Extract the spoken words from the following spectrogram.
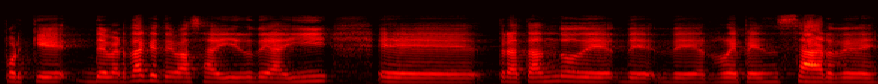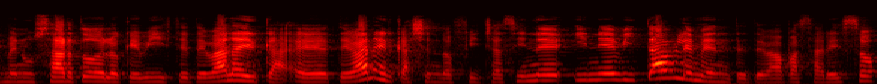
porque de verdad que te vas a ir de ahí eh, tratando de, repensar, de desmenuzar todo lo que viste, te van a ir, eh, te van a ir cayendo fichas, inevitablemente te va a pasar eso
